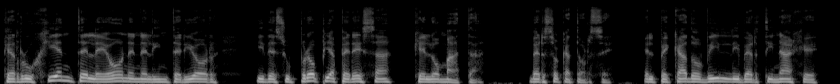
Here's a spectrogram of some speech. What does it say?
que rugiente león en el interior, y de su propia pereza que lo mata. Verso 14. El pecado vil libertinaje,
